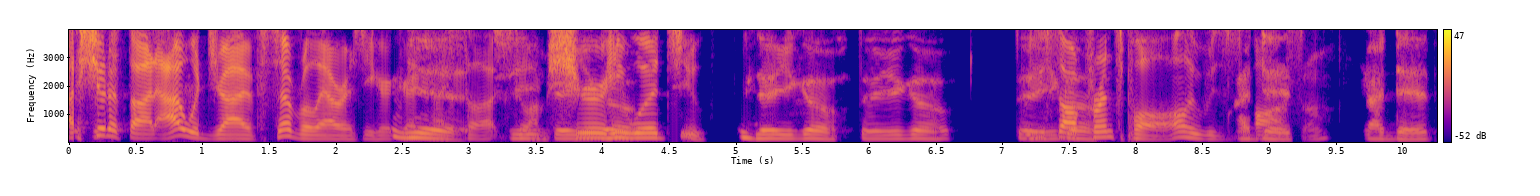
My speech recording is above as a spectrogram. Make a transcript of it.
I should have thought I would drive several hours to hear Greg Yeah, talk, see, so I'm sure he would too. there you go. There you go. There you, you, saw go. Prince Paul, who was I did. awesome. I did.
